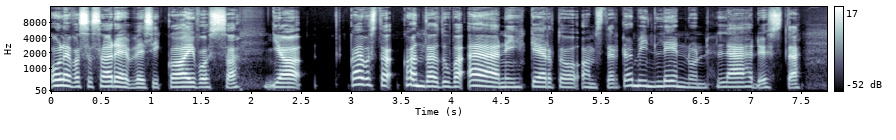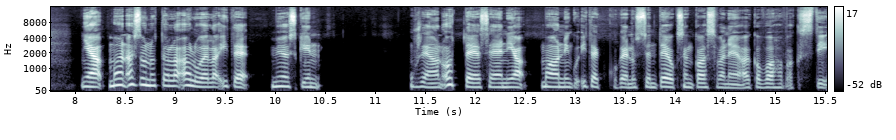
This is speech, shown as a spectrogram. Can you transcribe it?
olevassa sadevesikaivossa. Ja kaivosta kantautuva ääni kertoo Amsterdamin lennon lähdöstä. Ja mä oon asunut tällä alueella itse myöskin useaan otteeseen ja mä oon niin itse kokenut sen teoksen kasvaneen aika vahvaksi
